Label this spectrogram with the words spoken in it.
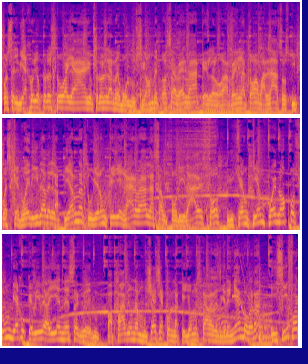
Pues el viejo, yo creo, estuvo allá, yo creo en la revolución, todo a saber, va, que lo arregla todo a balazos. Y pues quedó herida de la pierna, tuvieron que llegar, va, las autoridades, todo. Y dijeron, ¿quién fue? No, pues un viejo que vive ahí en ese eh, papá de una muchacha con la que yo me estaba desgreñando, ¿verdad? Y sí, fue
